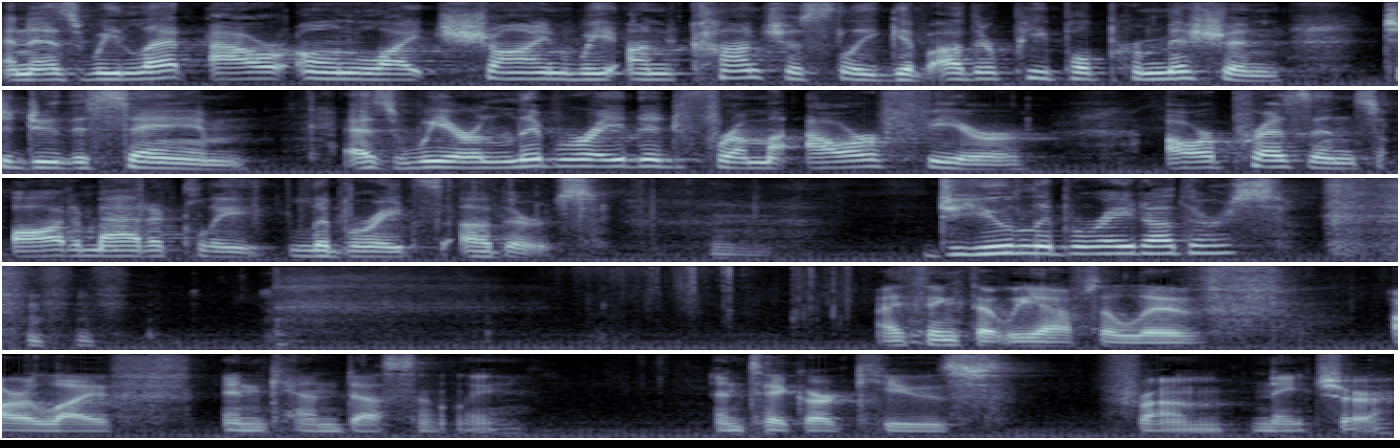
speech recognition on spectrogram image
And as we let our own light shine, we unconsciously give other people permission to do the same. As we are liberated from our fear, our presence automatically liberates others. Do you liberate others? I think that we have to live our life incandescently and take our cues from nature,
